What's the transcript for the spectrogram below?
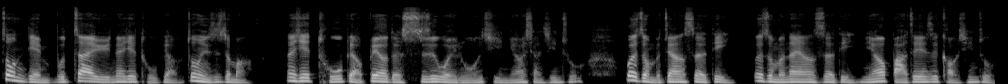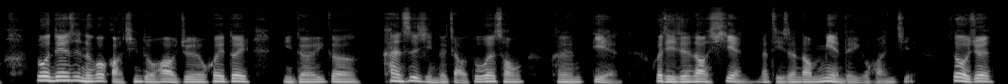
重点不在于那些图表，重点是什么？那些图表背后的思维逻辑，你要想清楚，为什么这样设定，为什么那样设定，你要把这件事搞清楚。如果这件事能够搞清楚的话，我觉得会对你的一个看事情的角度，会从可能点。会提升到线，那提升到面的一个环节，所以我觉得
